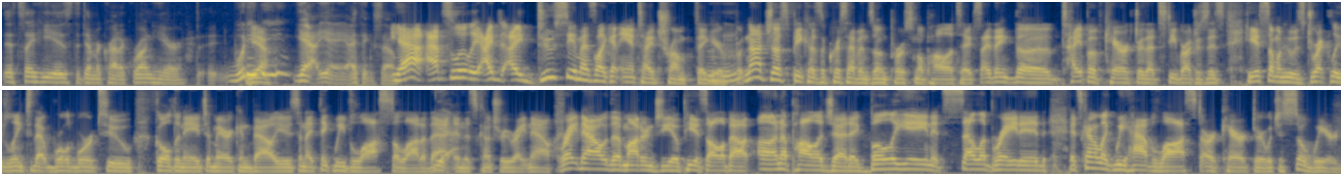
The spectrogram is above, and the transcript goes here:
let's say he is the Democratic run here. Would he Yeah. be? Yeah, yeah, yeah. I think so. Yeah, absolutely. I, I do see him as like an anti-Trump figure, Mhm. but not just because of Chris Evans' own personal politics. I think the type of character that Steve Rogers is, he is someone who is directly linked to that World War II golden age American values, and I think we've lost a lot of that Yeah. in this country right now. Right now, the modern GOP is all about unapologetic bullying. It's celebrated. It's kind of like we have lost our character, which is is so weird.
